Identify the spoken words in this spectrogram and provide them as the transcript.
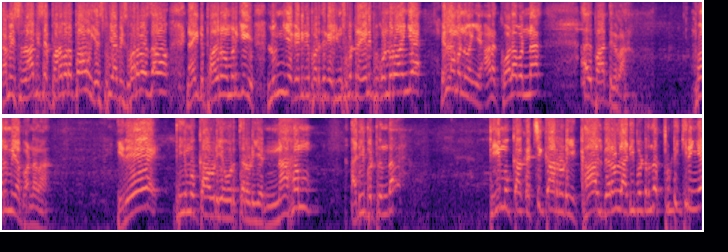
கமிஷனர் ஆபீஸ் பரபரப்பாகும் எஸ்பி ஆபீஸ் பரபரப்பாகும் நைட்டு பதினொரு மணிக்கு லுங்கிய கட்டிட்டு போகிறதுக்கு இன்ஸ்பெக்டர் எழுப்பி கொண்டு வருவாங்க. எல்லாம் பண்ணுவாங்க. ஆனால் கொலை பண்ணா அது பார்த்துக்கலாம். பொறுமையாக பண்ணலாம். இதே திமுகவுடைய ஒருத்தருடைய நகம் அடிபட்டிருந்தா திமுக கட்சிக்காரனுடைய கால் விரல் அடிபட்டிருந்தா துடிக்கிறீங்க.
